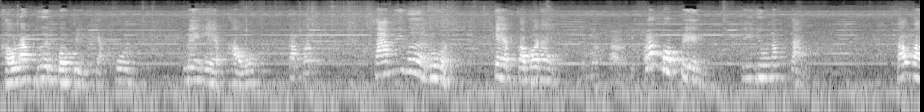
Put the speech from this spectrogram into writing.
เขาลำเพื่อนบ่เป็นจักคนแม่แอบเขากับว่าถามพี่เบอร์โลดแอบกับบ่ได้ลำบ่เป็น ที่อยู่น้ำกันเขาก็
